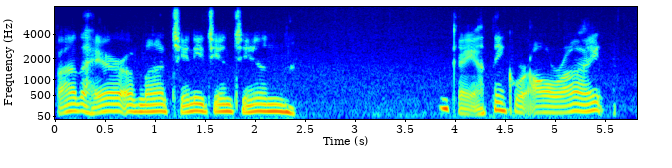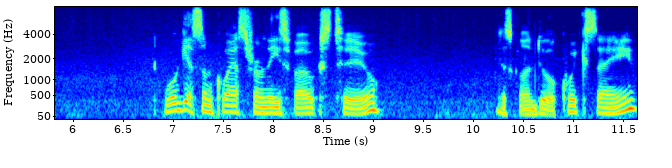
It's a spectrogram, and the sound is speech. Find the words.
By the hair of my chinny chin chin. Okay, I think we're alright. We'll get some quests from these folks too. Just going to do a quick save.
